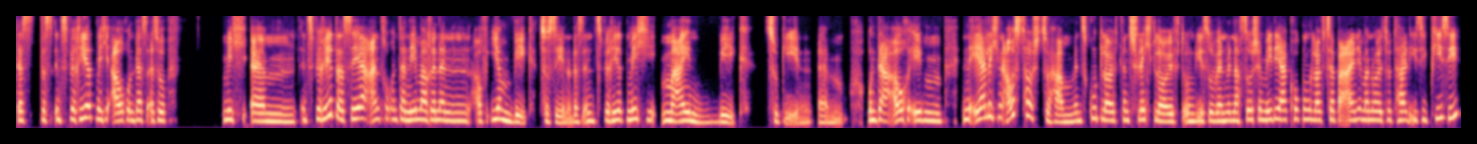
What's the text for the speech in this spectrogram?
das, das inspiriert mich auch und das, also mich ähm, inspiriert das sehr, andere Unternehmerinnen auf ihrem Weg zu sehen und das inspiriert mich, mein Weg zu gehen ähm, und da auch eben einen ehrlichen Austausch zu haben, wenn es gut läuft, wenn es schlecht läuft. Irgendwie so, wenn wir nach Social Media gucken, läuft es ja bei allen immer nur total easy peasy.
